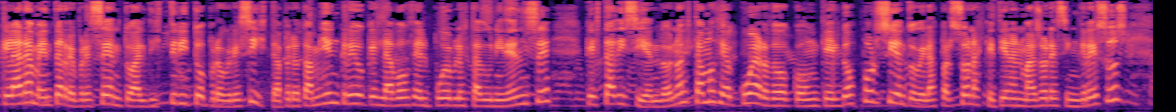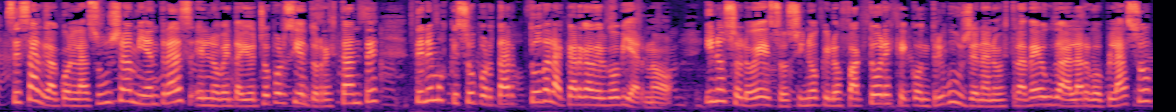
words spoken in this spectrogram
Claramente represento al distrito progresista, pero también creo que es la voz del pueblo estadounidense que está diciendo no estamos de acuerdo con que el 2% de las personas que tienen mayores ingresos se salga con la suya, mientras el 98% restante tenemos que soportar toda la carga del gobierno. Y no solo eso, sino que los factores que contribuyen a nuestra deuda a largo plazo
